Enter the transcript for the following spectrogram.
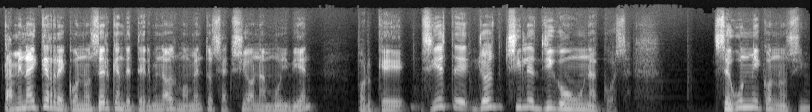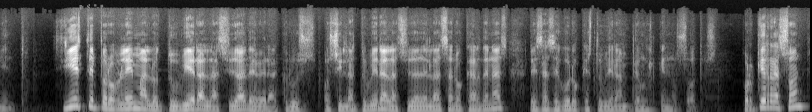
También hay que reconocer que en determinados momentos se acciona muy bien, porque si este, yo sí les digo una cosa, según mi conocimiento, si este problema lo tuviera la ciudad de Veracruz o si la tuviera la ciudad de Lázaro Cárdenas, les aseguro que estuvieran peor que nosotros. ¿Por qué razón?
